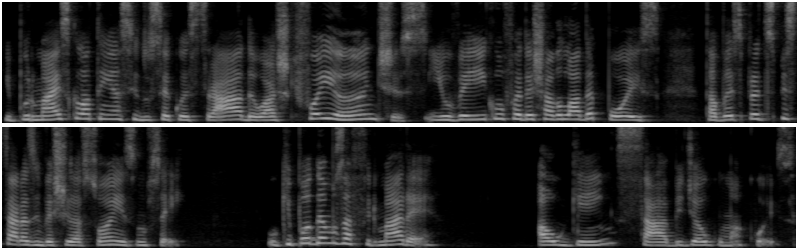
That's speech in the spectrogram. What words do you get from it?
e por mais que ela tenha sido sequestrada, eu acho que foi antes e o veículo foi deixado lá depois, talvez para despistar as investigações, não sei. O que podemos afirmar é: alguém sabe de alguma coisa.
